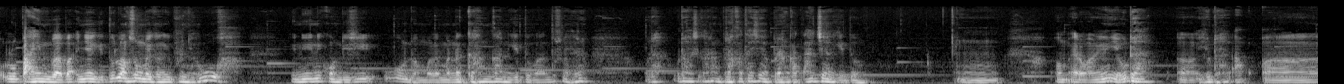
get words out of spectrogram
lupain bapaknya gitu langsung megang ibunya. Wah ini ini kondisi uh, udah mulai menegangkan gitu kan. Terus akhirnya udah udah sekarang berangkat aja berangkat aja gitu. Hmm, Om Erwan ini ya udah uh, ya udah uh,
